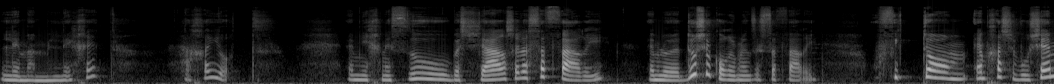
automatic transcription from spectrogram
לממלכת החיות. הם נכנסו בשער של הספארי, הם לא ידעו שקוראים לזה ספארי, ופתאום הם חשבו שהם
